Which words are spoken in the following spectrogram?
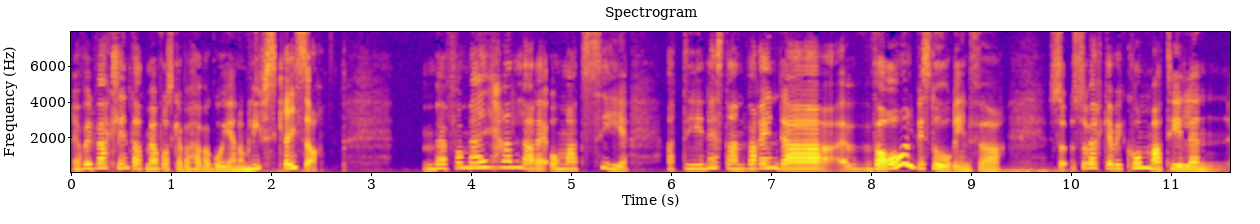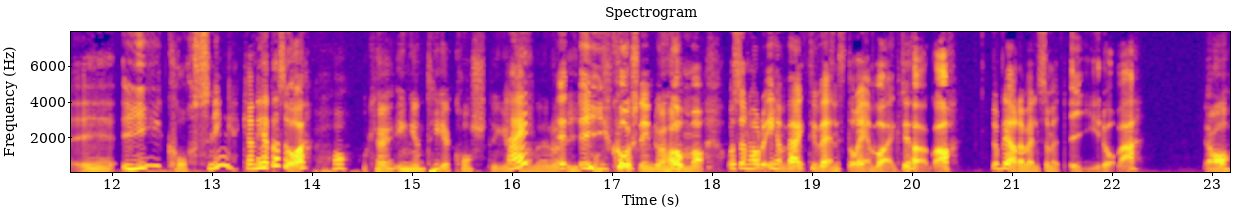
jag vill verkligen inte att människor ska behöva gå igenom livskriser. Men för mig handlar det om att se att det är nästan varenda val vi står inför så, så verkar vi komma till en eh, Y-korsning. Kan det heta så? Jaha, okej. Okay. Ingen T-korsning. Nej, en Y-korsning. Du Jaha. kommer och sen har du en väg till vänster och en väg till höger. Då blir det väl som ett Y då va? Ja.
